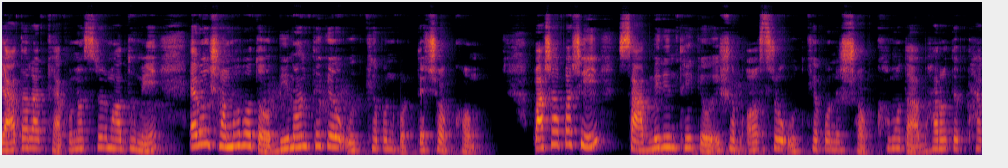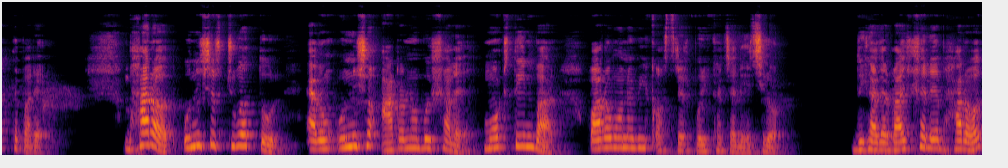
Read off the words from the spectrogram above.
যা তারা ক্ষেপণাস্ত্রের মাধ্যমে এবং সম্ভবত বিমান থেকেও উৎক্ষেপণ করতে সক্ষম। পাশাপাশি সাবমেরিন থেকেও এসব অস্ত্র উৎক্ষেপণের সক্ষমতা ভারতের থাকতে পারে। ভারত উনিশশো চুয়াত্তর এবং উনিশশো আটানব্বই সালে মোট তিনবার পারমাণবিক অস্ত্রের পরীক্ষা চালিয়েছিল। দুই হাজার বাইশ সালে ভারত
